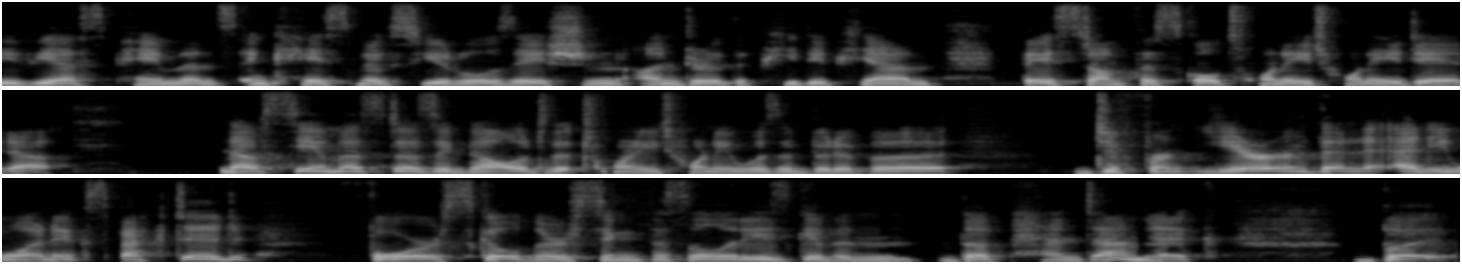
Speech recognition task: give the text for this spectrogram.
PPS payments and case mix utilization under the PDPM based on fiscal 2020 data. Now, CMS does acknowledge that 2020 was a bit of a different year than anyone expected for skilled nursing facilities given the pandemic. But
